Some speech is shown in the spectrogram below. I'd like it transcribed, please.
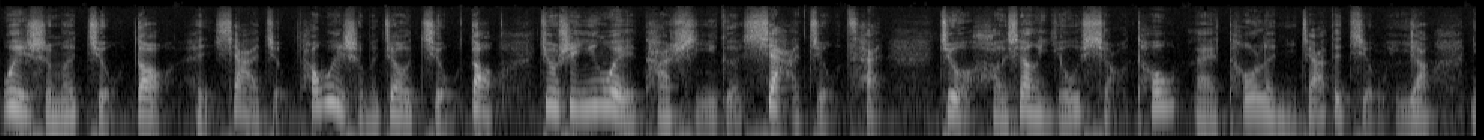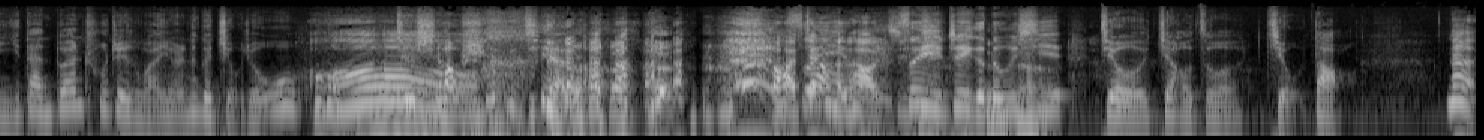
为什么酒道很下酒？它为什么叫酒道？就是因为它是一个下酒菜，就好像有小偷来偷了你家的酒一样。你一旦端出这个玩意儿，那个酒就呜、哦、就消失不见了。哇，这样很好记。所以这个东西就叫做酒道。那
